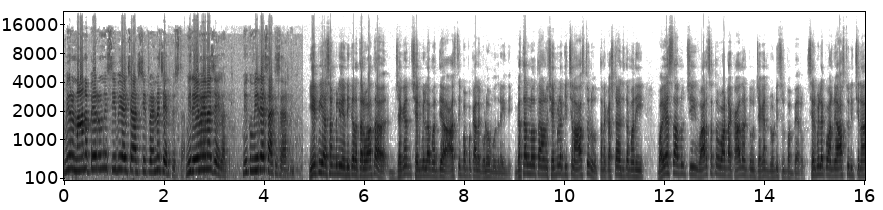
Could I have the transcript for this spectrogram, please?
మీరు నాన్న పేరుని సిబిఐ ఛార్జ్ షీట్లో అయినా చేర్పిస్తారు. మీరు ఏమైనా చేయగలరు. మీకు మీరే సాటి సార్. ఏపీ అసెంబ్లీ ఎన్నికల తర్వాత జగన్ షర్మిల మధ్య ఆస్తి పంపకాల గొడవ మొదలైంది. గతంలో తాను షర్మిలకు ఇచ్చిన ఆస్తులు తన కష్టార్జితమని వైఎస్ఆర్ నుంచి వారసత్వ వాటా కాదంటూ జగన్ నోటీసులు పంపారు. షర్మిలకు అన్ని ఆస్తులు ఇచ్చినా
